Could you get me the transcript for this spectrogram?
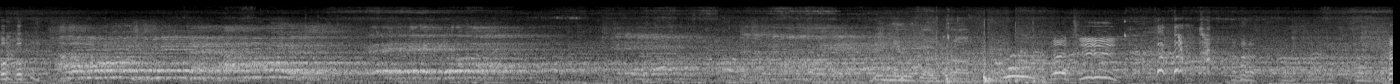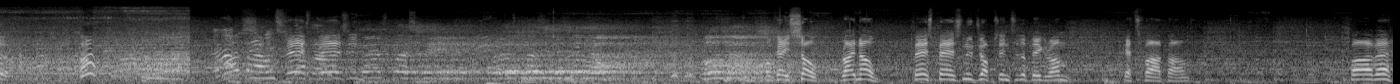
Okay, so right now, first person who drops into the big rum gets five pounds. Fiver.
